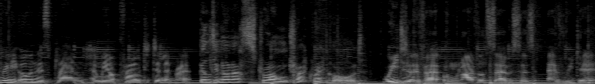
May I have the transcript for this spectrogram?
really own this plan and we are proud to deliver it. Building on our strong track record. We deliver unrivaled services every day,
